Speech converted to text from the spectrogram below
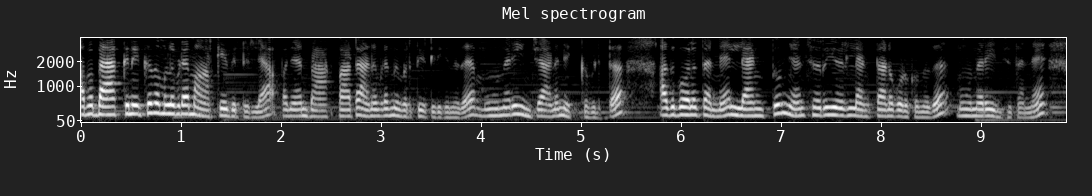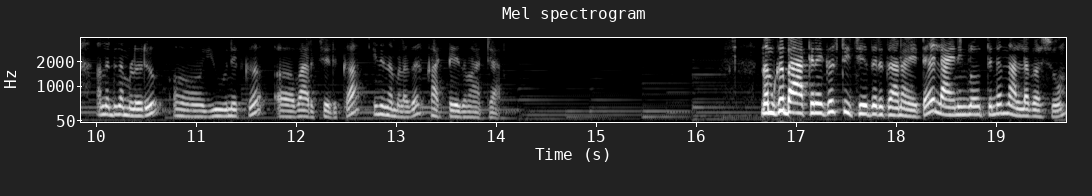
അപ്പോൾ ബാക്ക് നെക്ക് നമ്മളിവിടെ മാർക്ക് ചെയ്തിട്ടില്ല. അപ്പോൾ ഞാൻ ബാക്ക് പാർട്ടാണ് ഇവിടെ നിവർത്തിയിട്ടിരിക്കുന്നത്. മൂന്നര ഇഞ്ചാണ് നെക്ക് വിടുത്ത് അതുപോലെ തന്നെ ലെങ്ത്തും ഞാൻ ചെറിയൊരു ലെങ്ത്താണ് കൊടുക്കുന്നത്. മൂന്നര ഇഞ്ച് തന്നെ. എന്നിട്ട് നമ്മളൊരു യൂനിക്ക് വരച്ചെടുക്കുക ഇനി നമ്മളത് കട്ട് ചെയ്ത് മാറ്റാം. നമുക്ക് ബാക്കിനേക്ക് സ്റ്റിച്ച് ചെയ്തെടുക്കാനായിട്ട് ലൈനിങ് ക്ലോത്തിന്റെ നല്ല വശവും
